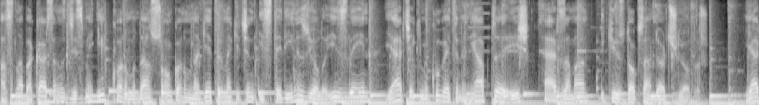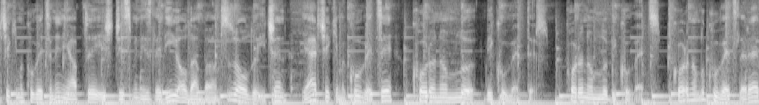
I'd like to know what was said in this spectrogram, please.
Aslına bakarsanız cismi ilk konumundan son konumuna getirmek için istediğiniz yolu izleyin, yerçekimi kuvvetinin yaptığı iş her zaman 294 Joule olur. Yerçekimi kuvvetinin yaptığı iş cismin izlediği yoldan bağımsız olduğu için yerçekimi kuvveti korunumlu bir kuvvettir. Korunumlu bir kuvvet. Korunumlu kuvvetlere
